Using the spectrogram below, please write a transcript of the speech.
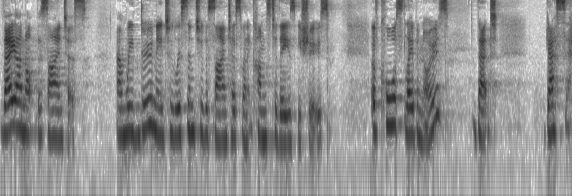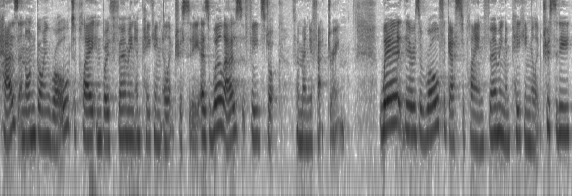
they are not the scientists. And we do need to listen to the scientists when it comes to these issues. Of course, Labor knows that gas has an ongoing role to play in both firming and peaking electricity, as well as feedstock for manufacturing. Where there is a role for gas to play in firming and peaking electricity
